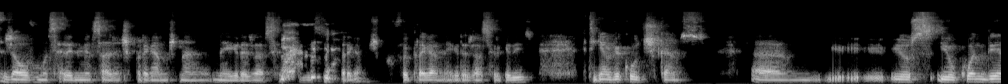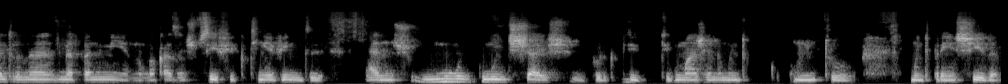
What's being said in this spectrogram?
já houve uma série de mensagens que pregámos na, na igreja acerca disso, pregamos, foi pregado na igreja acerca disso, que tinha a ver com o descanso. Um, eu, eu, quando entro na, na pandemia, no meu caso em específico, tinha vindo de anos muito, muito cheios, porque tive uma agenda muito muito, muito preenchida,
